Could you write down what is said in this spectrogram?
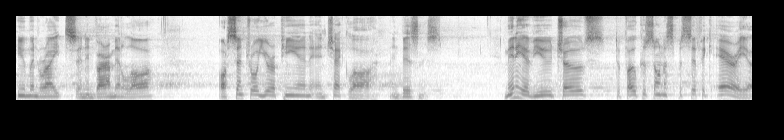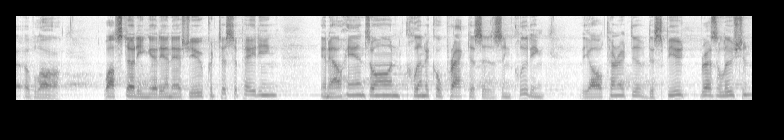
human rights and environmental law or Central European and Czech law and business. Many of you chose to focus on a specific area of law while studying at NSU, participating in our hands-on clinical practices, including the alternative dispute resolution,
